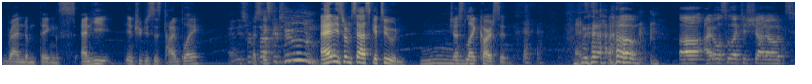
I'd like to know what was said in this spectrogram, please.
random things, and he introduces time play. And he's from I think- Saskatoon. And he's from Saskatoon, just like Carson. And, um, uh, I'd also like to shout out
